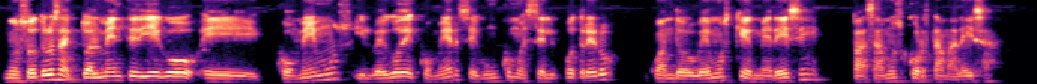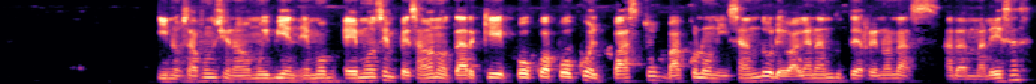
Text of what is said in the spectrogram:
Nosotros actualmente, Diego, eh, comemos y luego de comer, según como esté el potrero, cuando vemos que merece, pasamos cortamaleza. Y nos ha funcionado muy bien. Hemos, hemos, empezado a notar que poco a poco el pasto va colonizando, le va ganando terreno a las, a las malezas.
